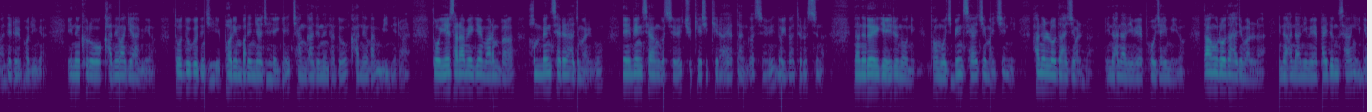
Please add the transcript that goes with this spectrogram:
아내를 버리면 이는 그로 가늠하게 하며 또 누구든지 버림받은 여자에게 장가드는 자도 가늠함이니라. 또옛 사람에게 말한 바 헛맹세를 하지 말고 내 맹세한 것을 주께 지키라 하였다는 것을 너희가 들었으나 나는 너에게 이르노니 도무지 맹세하지 말지니 하늘로도 하지 말라. 이는 하나님의 보좌임이요. 땅으로도 하지 말라. 이는 하나님의 발등상이며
